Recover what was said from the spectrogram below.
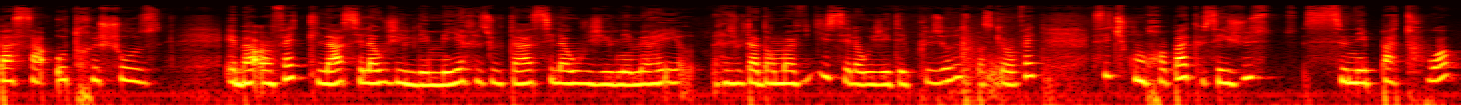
passe à autre chose. Et bah en fait là, c'est là où j'ai eu les meilleurs résultats, c'est là où j'ai eu les meilleurs résultats dans ma vie, c'est là où j'ai été le plus heureuse, parce qu'en fait, si tu comprends pas que c'est juste, ce n'est pas toi,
